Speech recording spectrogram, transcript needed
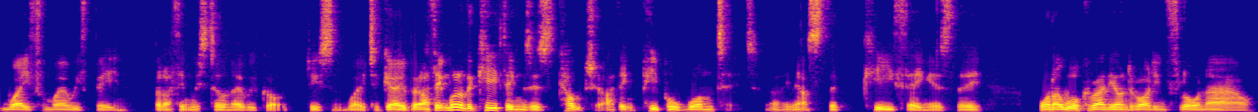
way from where we've been, but I think we still know we've got a decent way to go. But I think one of the key things is culture. I think people want it. I think that's the key thing is the, when I walk around the underwriting floor now,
